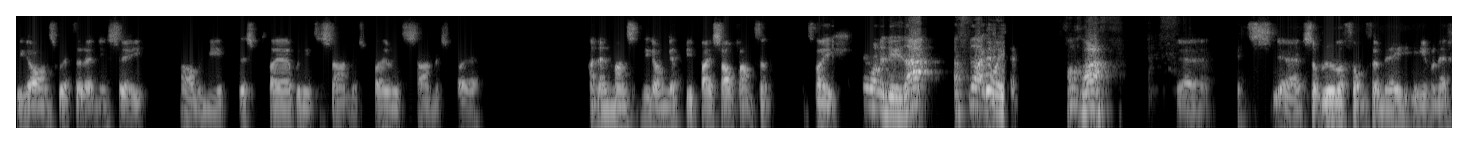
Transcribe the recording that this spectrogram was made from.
You go on Twitter and you see, oh, we need this player, we need to sign this player, we need to sign this player, and then Man City go and get beat by Southampton. It's like you want to do that. I feel like going fuck off. Yeah, it's yeah, it's a rule of thumb for me. Even if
